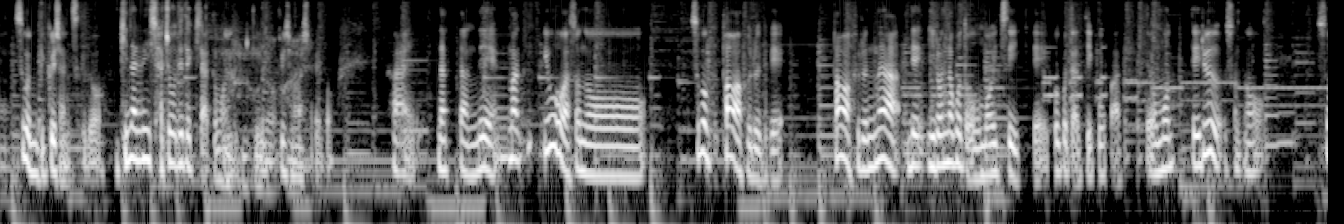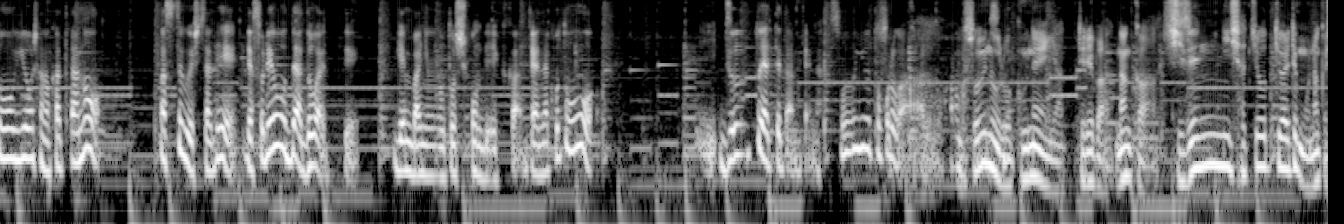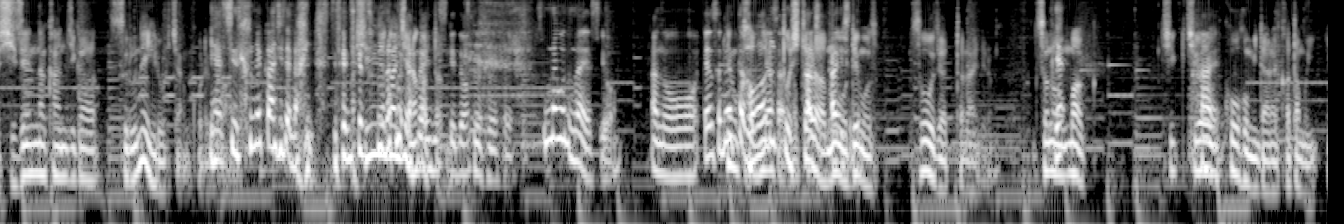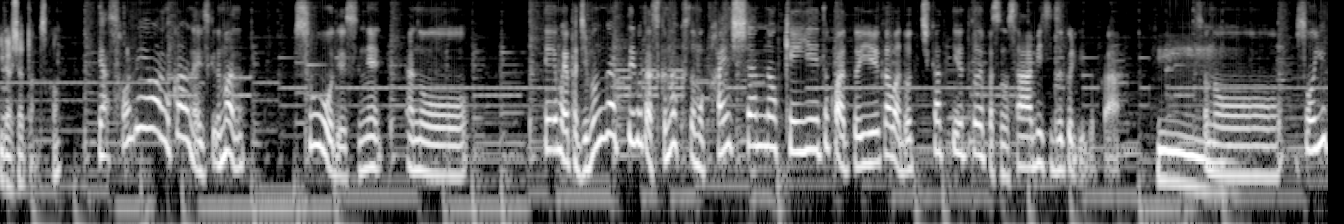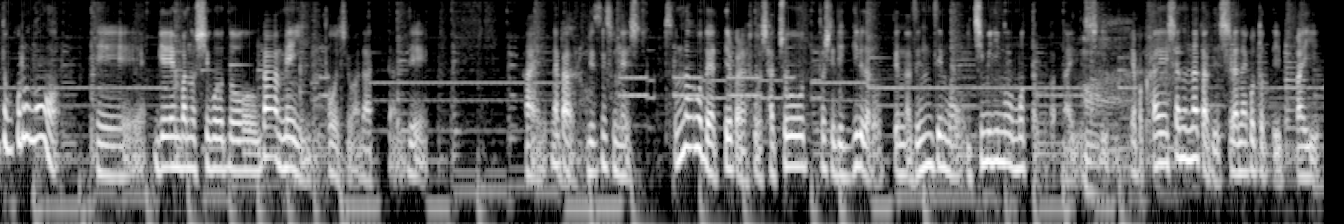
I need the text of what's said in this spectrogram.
で、すごいびっくりしたんですけど、いきなり社長出てきたと思ってびっくりしましたけど、はい、だったんで、まあ、要はその、すごくパワフルで、パワフルな、で、いろんなことを思いついて、こういうことやっていこうかって思ってる、その創業者の方の、まあ、すぐ下で、じゃあそれをじゃあどうやって現場に落とし込んでいくかみたいなことをずっとやってたみたいな、そういうところがあるのかもしそういうのをれないですね6年やってればなんか自然に社長って言われてもなんか自然な感じがするねひろきちゃんこれいや、は自然な感じじゃないです。全然自然な感じじゃなかったそんですけど、そんなことないですよ。あの、いや、それでも変わるとしたらもうでも。もそうじゃったらないのそい？やのまあち違はい。う候補みたいな方もいらっしゃったんですか、いや、それは分からないですけど、まあ、そうですね。あの、でもやっぱ自分がやってることは少なくとも会社の経営とかというかはどっちかっていうとやっぱそのサービス作りとか、うん。そのそういうところの、えー現場の仕事がメイン当時はだったんで、はい、なんか別にそ,、ね、そんなことやってるからそう社長としてできるだろうっていうのは全然もう1ミリも思ったことはないですしやっぱ会社の中で知らないことっていっぱい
